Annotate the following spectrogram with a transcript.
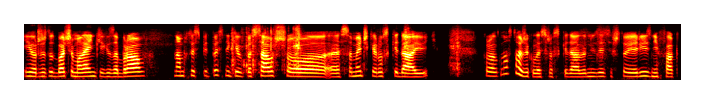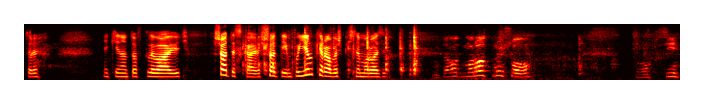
Ігор вже тут бачу маленьких забрав. Нам хтось з підписників писав, що е, самички розкидають. Кролик нас теж колись розкидали. Мені здається, що є різні фактори, які на то впливають. Що ти скажеш? Що ти їм поїлки робиш після морозів? Та от мороз пройшов. От всі.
